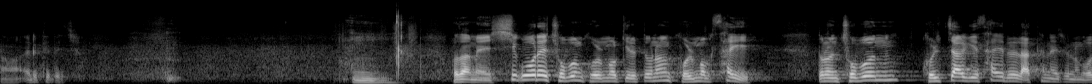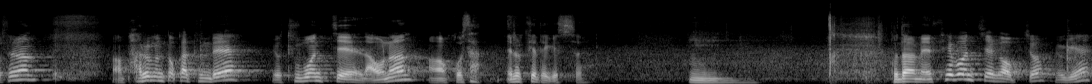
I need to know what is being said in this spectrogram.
어, 이렇게 되죠. 음. 그 다음에 시골의 좁은 골목길 또는 골목 사이 또는 좁은 골짜기 사이를 나타내 주는 것은 어, 발음은 똑같은데 이두 번째 나오는 어, 고삿 이렇게 되겠어요. 음. 그 다음에 세 번째가 없죠. 여기에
